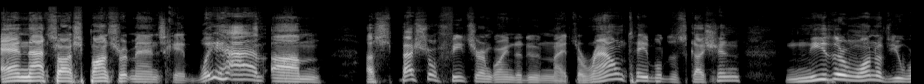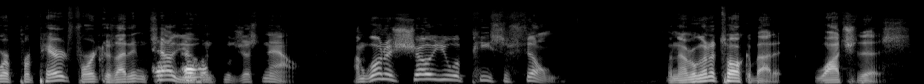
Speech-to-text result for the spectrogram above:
And that's our sponsor at Manscaped. We have um, a special feature I'm going to do tonight. It's a roundtable discussion. Neither one of you were prepared for it because I didn't tell you until just now. I'm going to show you a piece of film, and then we're going to talk about it. Watch this.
